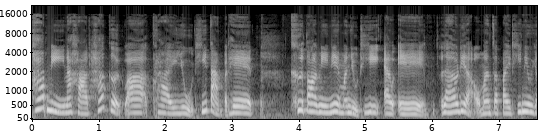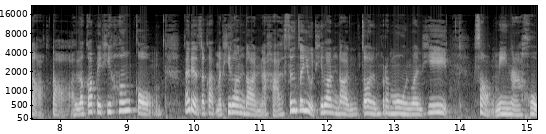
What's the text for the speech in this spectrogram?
ภาพนี้นะคะ ถ้าเกิดว่าใครอยู่ที่ต่างประเทศ คือตอนนี้เนี่ยมันอยู่ที่ LA แล้วเดี๋ยวมันจะไปที่นิวยอร์กต่อ แล้วก็ไปที่ฮ่องกง แล้วเดี๋ยวจะกลับมาที่ลอนดอนนะคะ ซึ่งจะอยู่ที่ลอนดอนจนประมูลวันที่ 2 มีนาคม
